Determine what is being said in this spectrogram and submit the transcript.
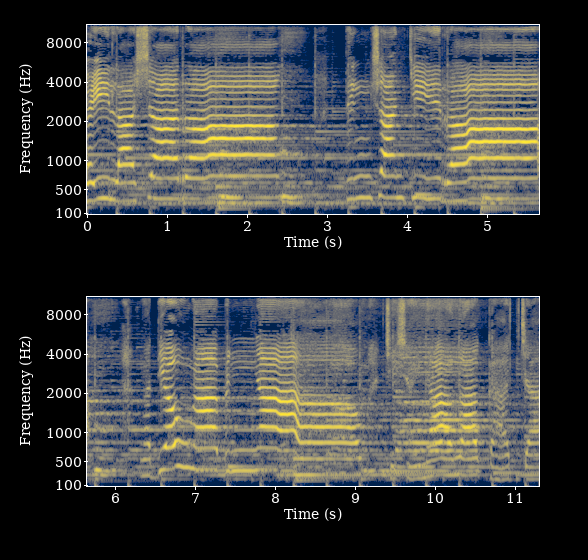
đây là xa rang. Tinh san chi ra ngà điếu ngà bình nhau chỉ say kaca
